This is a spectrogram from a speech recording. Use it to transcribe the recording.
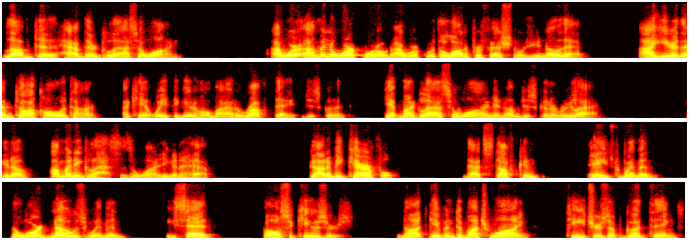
love to have their glass of wine. I work. I'm in the work world. I work with a lot of professionals. You know that. I hear them talk all the time. I can't wait to get home. I had a rough day. I'm just going to get my glass of wine and I'm just going to relax. You know, how many glasses of wine are you going to have? Got to be careful. That stuff can aged women. The Lord knows women. He said, false accusers, not given to much wine, teachers of good things.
